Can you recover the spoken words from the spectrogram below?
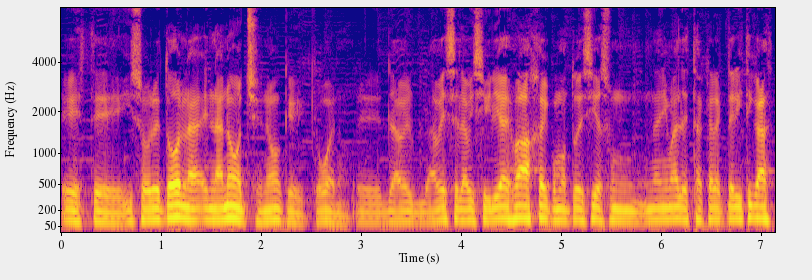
Este, y sobre todo en la, noche, ¿no? Que, bueno, eh, a veces la visibilidad es baja y como tú decías, un, animal de estas características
